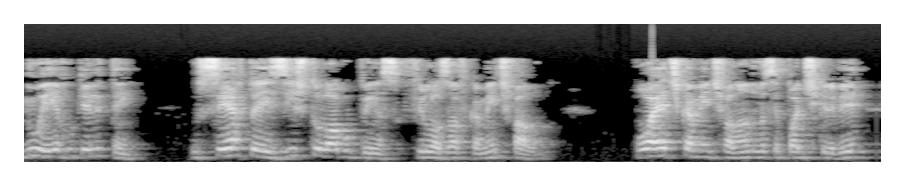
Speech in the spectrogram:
no erro que ele tem. O certo é existo, logo penso, filosoficamente falando. Poeticamente falando, você pode escrever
